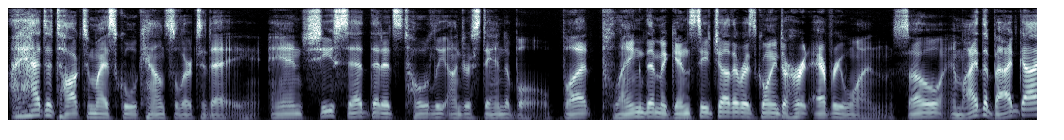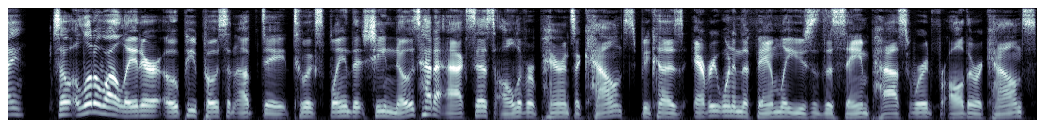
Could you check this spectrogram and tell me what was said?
I had to talk to my school counselor today, and she said that it's totally understandable, but playing them against each other is going to hurt everyone. So, am I the bad guy? So, a little while later, OP posts an update to explain that she knows how to access all of her parents' accounts because everyone in the family uses the same password for all their accounts.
